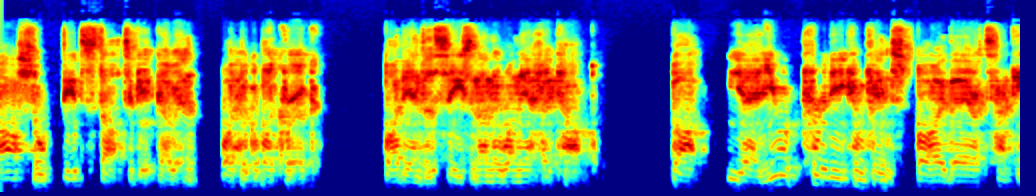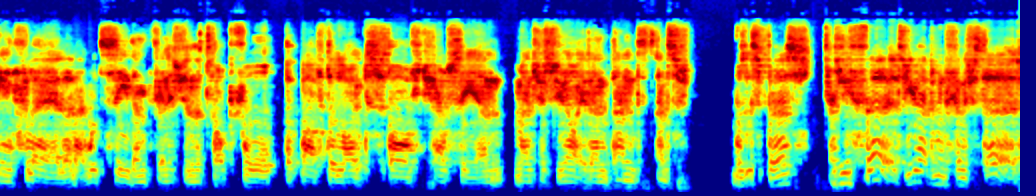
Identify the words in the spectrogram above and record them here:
Arsenal did start to get going by hook or by crook by the end of the season and they won the FA Cup. But yeah, you were pretty convinced by their attacking flair that that would see them finish in the top four above the likes of Chelsea and Manchester United and, and, and was it Spurs? Actually, third. You had them finish third.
